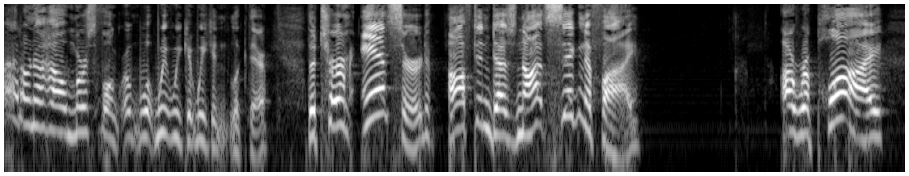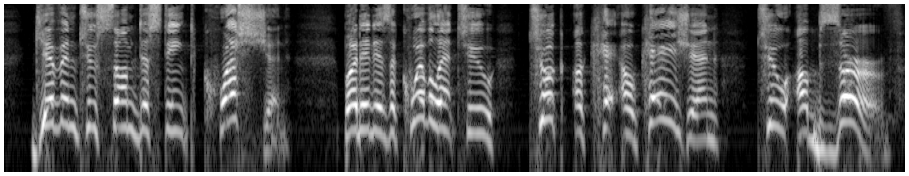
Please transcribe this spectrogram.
I don't know how merciful, we, we, can, we can look there. The term answered often does not signify a reply given to some distinct question, but it is equivalent to took occasion to observe.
